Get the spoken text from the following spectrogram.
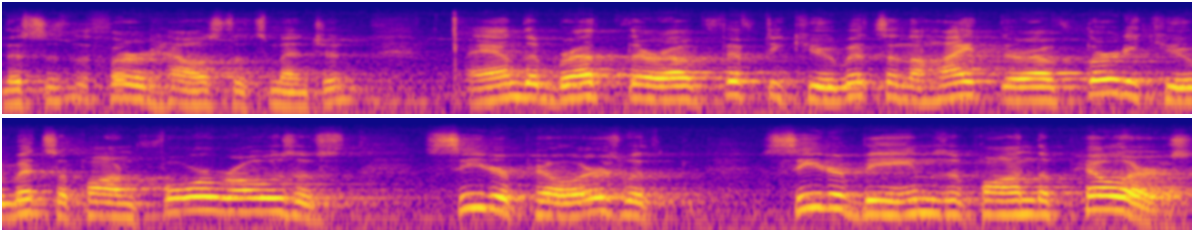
This is the third house that's mentioned and the breadth thereof fifty cubits, and the height thereof thirty cubits, upon four rows of cedar pillars with cedar beams upon the pillars.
